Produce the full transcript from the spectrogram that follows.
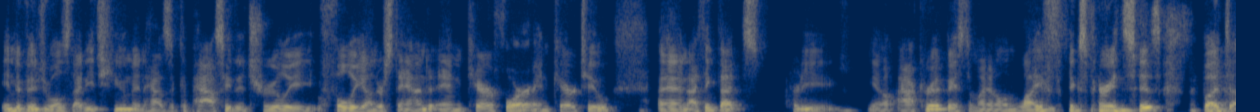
individuals that each human has a capacity to truly fully understand and care for and care to. And i think that's pretty you know accurate based on my own life experiences. But yeah.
